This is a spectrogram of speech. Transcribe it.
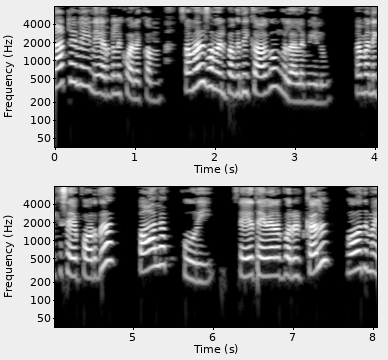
நாட்டினை நேர்களுக்கு வணக்கம். சமையல் சமையல் பகுதிக்காக உங்கள் அலமையிலும் நம்ம இன்னைக்கு செய்ய போகிறது பாலக் பூரி செய்ய தேவையான பொருட்கள் கோதுமை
